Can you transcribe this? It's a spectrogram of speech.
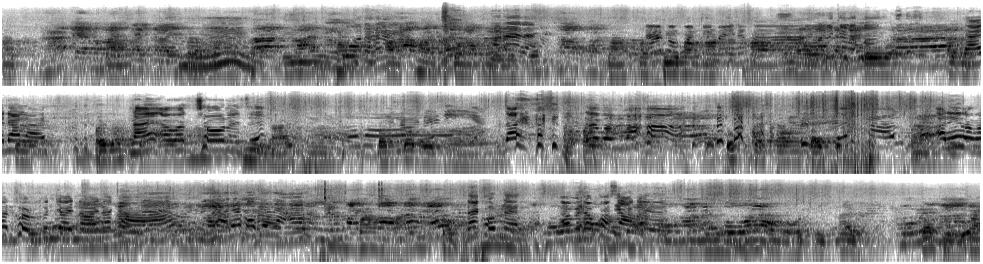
หัดหาแกงหน่อไม้ใส่ไก่แต่บางทีเข้าอาฆาตจองเลยบางบางทีมาหักขาเราตัวได้ได้อะไรไหนเอามาโชว์หน่อยสิหลายทางมันก็มีได้ได้มากมากทุกประกาไปอันนี้รางวัลของคุณยายน้อยนะคะได้ครบเลยนี่ยบ้างไหมตกได้ครบเลย เอาไปทำความสะอาดได้เลย โอ้โหสิให้ก็ถือว่า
